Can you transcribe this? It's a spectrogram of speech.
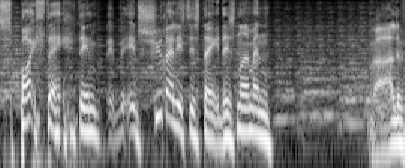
spøjsdag. Det er en, en surrealistisk dag. Det er sådan noget, man aldrig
